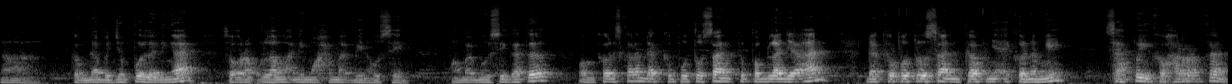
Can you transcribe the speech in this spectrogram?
Ha, kemudian berjumpa lah dengan seorang ulama ni Muhammad bin Husin. Muhammad bin Husin kata, oh, kau sekarang dah keputusan keperbelanjaan dan keputusan kau punya ekonomi Siapa yang kau harapkan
